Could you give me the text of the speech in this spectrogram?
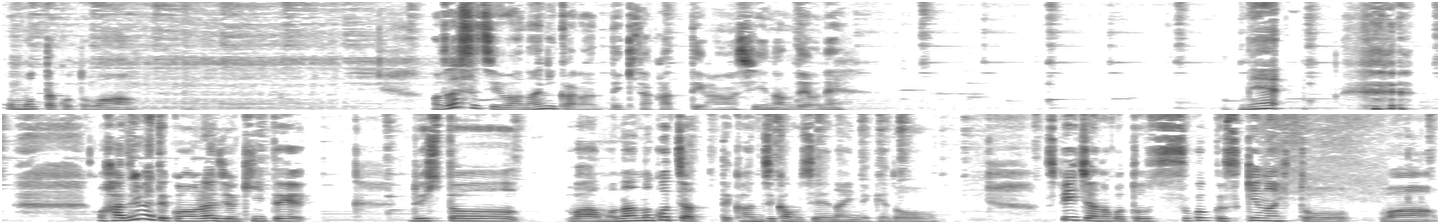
思ったことは私たちは何からできたかっていう話なんだよね。ね 初めてこのラジオ聞いてる人はもう何のこっちゃって感じかもしれないんだけどスピーチャーのことすごく好きな人は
